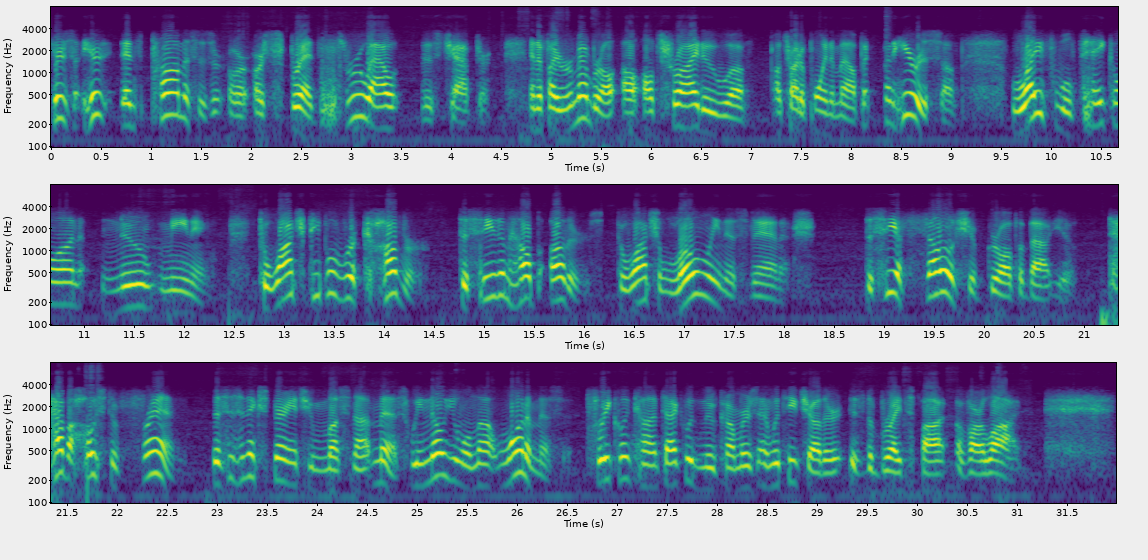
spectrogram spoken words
Here's here and promises are, are, are spread throughout this chapter, and if I remember, I'll, I'll, I'll try to uh, I'll try to point them out. But but here is some. Life will take on new meaning. To watch people recover, to see them help others, to watch loneliness vanish, to see a fellowship grow up about you, to have a host of friends. This is an experience you must not miss. We know you will not want to miss it. Frequent contact with newcomers and with each other is the bright spot of our lives.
